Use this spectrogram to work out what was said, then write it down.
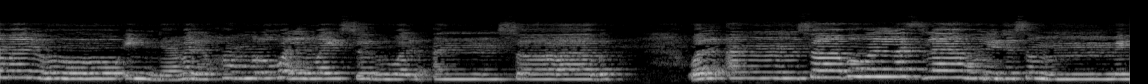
آمنوا إنما الخمر والميسر والأنصاب والأنصاب والأسلام رجس من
